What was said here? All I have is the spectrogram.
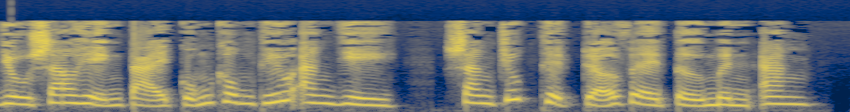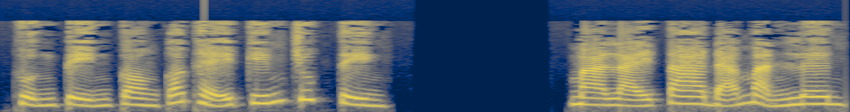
Dù sao hiện tại cũng không thiếu ăn gì, săn chút thịt trở về tự mình ăn, thuận tiện còn có thể kiếm chút tiền. Mà lại ta đã mạnh lên.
